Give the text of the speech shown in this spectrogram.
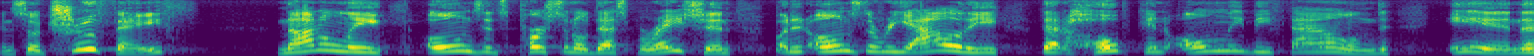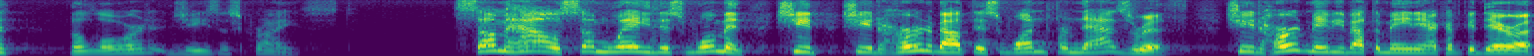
And so true faith not only owns its personal desperation, but it owns the reality that hope can only be found in the Lord Jesus Christ. Somehow, some way, this woman, she had, she had heard about this one from Nazareth. She had heard maybe about the maniac of Gadara,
